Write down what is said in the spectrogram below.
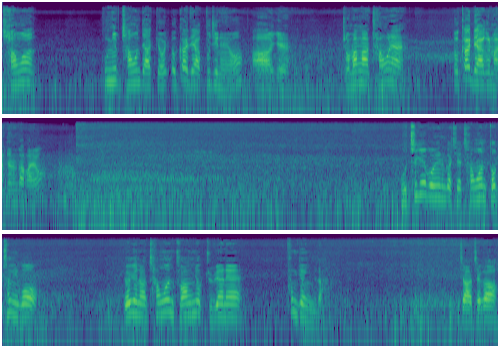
창원 국립창원대학교 의과대학 부지네요. 아 이게 조만간 창원에 의과대학을 만드는가 봐요 우측에 보이는 것이 창원 도청이고 여기는 창원 중앙역 주변의 풍경입니다. 자 제가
